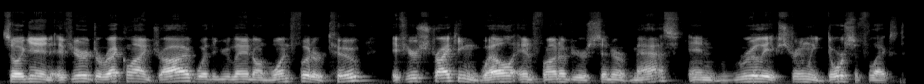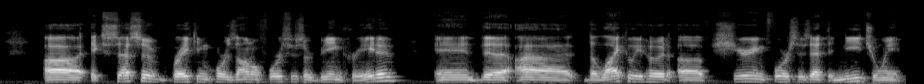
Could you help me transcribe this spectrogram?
So again, if you're a direct line drive, whether you land on one foot or two, if you're striking well in front of your center of mass and really extremely dorsiflexed, uh, excessive braking horizontal forces are being creative and the uh, the likelihood of shearing forces at the knee joint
